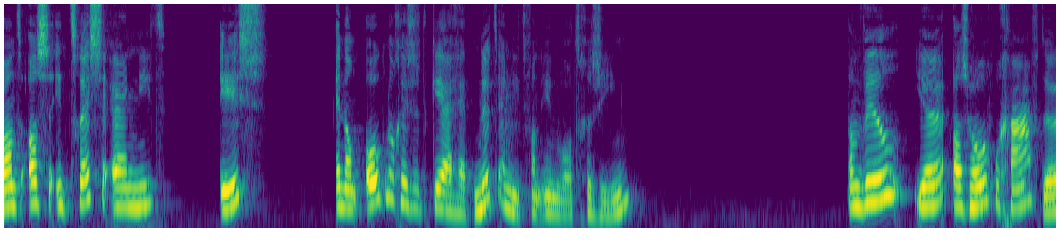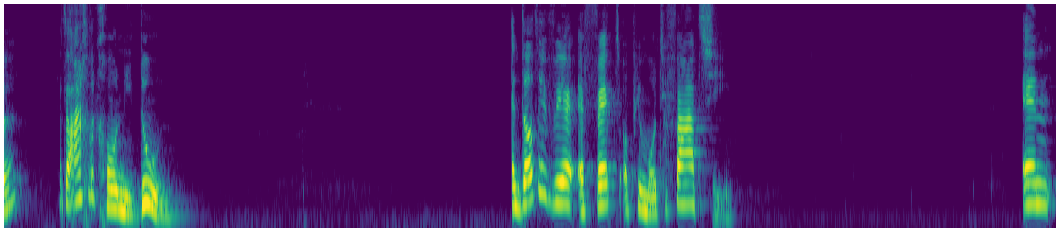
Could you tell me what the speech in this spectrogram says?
Want als de interesse er niet is, en dan ook nog eens het keer het nut er niet van in wordt gezien, dan wil je als hoogbegaafde het eigenlijk gewoon niet doen. En dat heeft weer effect op je motivatie. En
